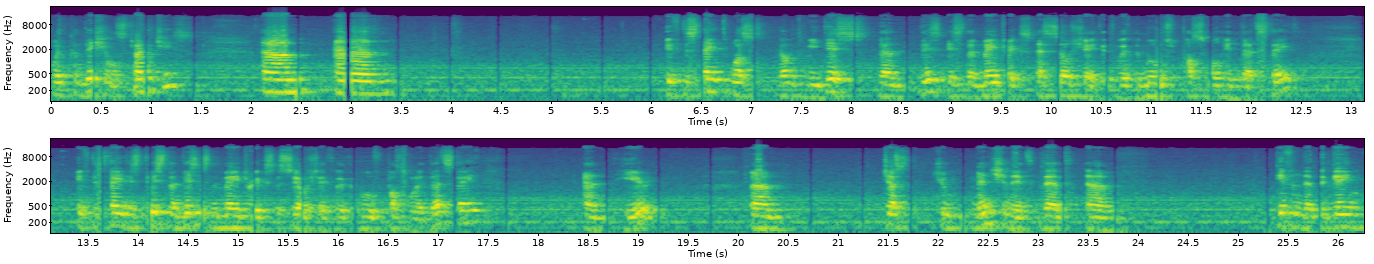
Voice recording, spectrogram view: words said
with conditional strategies. Um, and if the state was going to be this, then this is the matrix associated with the moves possible in that state. If the state is this, then this is the matrix associated with the move possible in that state. And here, um, just to mention it, that um, given that the game,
